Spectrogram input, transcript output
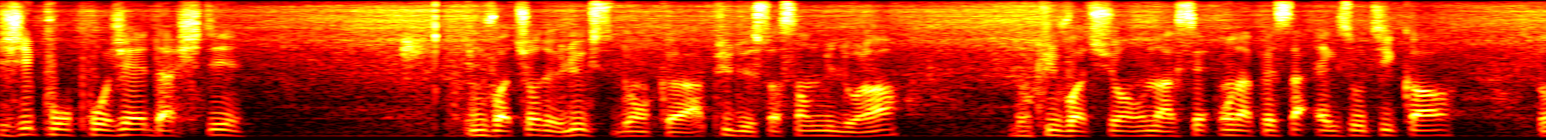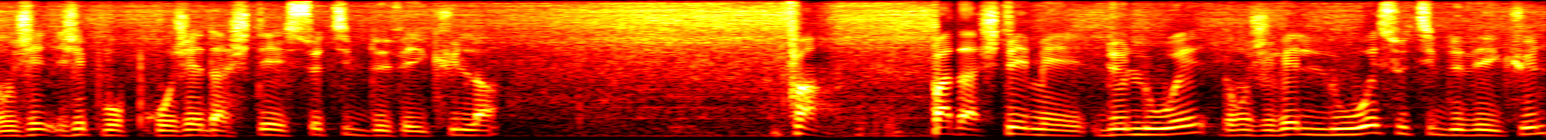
j'ai pour projet d'acheter une voiture de luxe, donc euh, à plus de 60 000 dollars. Donc une voiture, on, appelle ça exotic car. Donc j'ai pour projet d'acheter ce type de véhicule-là. Enfin, pas d'acheter, mais de louer. Donc je vais louer ce type de véhicule.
